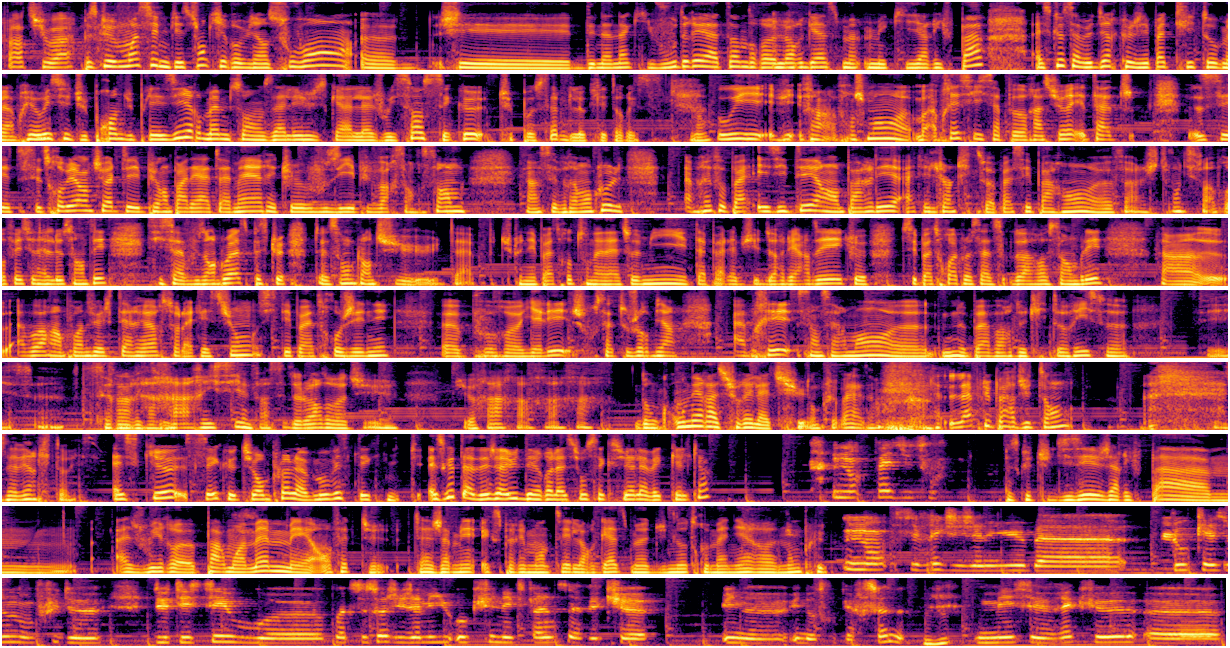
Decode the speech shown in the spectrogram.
Enfin, tu vois. Parce que moi, c'est une question qui revient souvent euh, chez des nanas qui voudraient atteindre Mhm. l'orgasme mais qui n'y arrivent pas. Est-ce que ça veut dire que j'ai pas de clito? Mais a priori, si tu prends du plaisir, même sans aller jusqu'à la jouissance, c'est que tu possèdes le clitoris. Oui, et puis, enfin, franchement, euh, bon, après, si ça peut rassurer, c'est trop bien, tu vois, t'aies pu en parler à ta mère et que vous ayez pu voir ça ensemble. Enfin, c'est vraiment cool. Après, faut pas hésiter à en parler à quelqu'un qui ne soit pas ses parents, euh, enfin, justement, qui soit un professionnel de santé, si ça vous angoisse, parce que de toute façon, quand tu tu connais pas trop ton anatomie et t'as pas l'habitude de regarder, que tu sais pas trop à quoi ça doit ressembler, enfin, euh, avoir un point de vue extérieur sur la question, si t'es pas trop gêné euh, pour euh, y aller, je trouve ça toujours bien. Après, sincèrement, euh, ne pas avoir de clitoris, c'est rarissime. Enfin, c'est de l'ordre du du rare, rare, rare, rare. Donc, on est rassuré là-dessus. Donc voilà, la plupart du temps, vous avez un clitoris. Est-ce que c'est que tu emploies la mauvaise technique? Est-ce que tu as déjà eu des relations sexuelles avec quelqu'un? Non, pas du tout. Parce que tu disais, j'arrive pas à, hum, à jouir euh, par moi-même, mais en fait, tu n'as jamais expérimenté l'orgasme d'une autre manière euh, non plus. Non, c'est vrai que j'ai jamais eu bah, l'occasion non plus de, de tester ou euh, quoi que ce soit. J'ai jamais eu aucune expérience avec euh, une, une autre personne. Mhm. Mais c'est vrai que euh,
